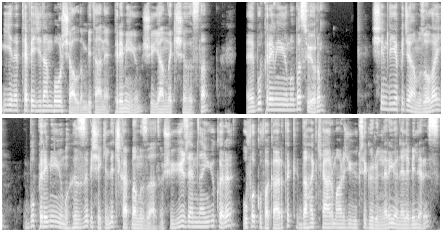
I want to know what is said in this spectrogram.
yine tefeciden borç aldım bir tane premium şu yandaki şahıstan. E, bu premium'u basıyorum. Şimdi yapacağımız olay bu premium'u hızlı bir şekilde çıkartmamız lazım. Şu 100M'den yukarı ufak ufak artık daha kar marjı yüksek ürünlere yönelebiliriz.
